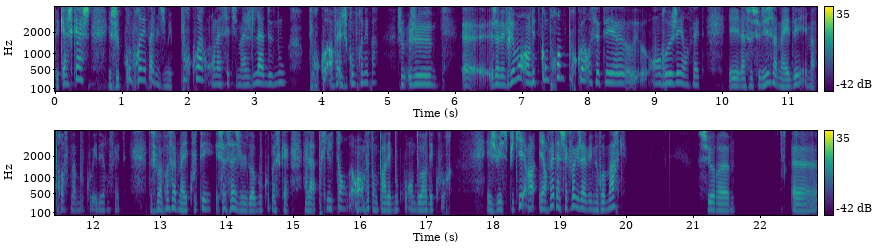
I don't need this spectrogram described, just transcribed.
des cache-cache. Et je comprenais pas. Je me dis mais pourquoi on a cette image là de nous? Pourquoi? En fait je comprenais pas. Je je, euh, j'avais vraiment envie de comprendre pourquoi on s'était euh, en rejet en fait. Et la sociologie ça m'a aidé et ma prof m'a beaucoup aidé en fait. Parce que ma prof elle m'a écouté et ça ça je lui dois beaucoup parce qu'elle elle a pris le temps. En fait on parlait beaucoup en dehors des cours et je lui expliquais et en fait à chaque fois que j'avais une remarque sur euh, euh,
